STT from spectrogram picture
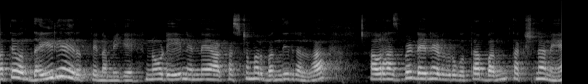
ಮತ್ತು ಒಂದು ಧೈರ್ಯ ಇರುತ್ತೆ ನಮಗೆ. ನೋಡಿ, ನಿನ್ನೆ ಆ ಕಸ್ಟಮರ್ ಬಂದಿದ್ರಲ್ವ? ಅವ್ರ ಹಸ್ಬೆಂಡ್ ಏನು ಹೇಳಿದ್ರು ಗೊತ್ತಾ? ಬಂದ ತಕ್ಷಣವೇ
